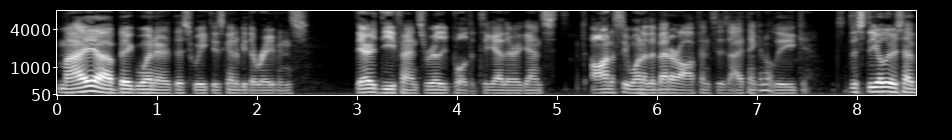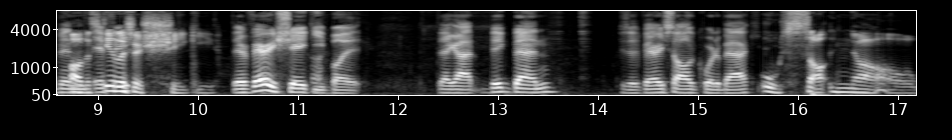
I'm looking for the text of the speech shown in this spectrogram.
My uh, big winner this week is going to be the Ravens. Their defense really pulled it together against honestly one of the better offenses I think in the league. The Steelers have been oh, the Steelers iffy. are shaky. They're very shaky, but they got Big Ben, who's a very solid quarterback. Oh, so no,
